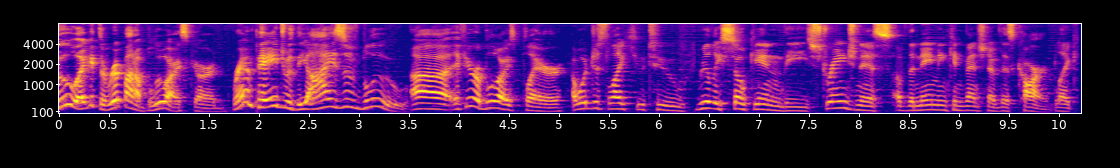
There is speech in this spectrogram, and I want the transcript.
Ooh, I get to rip on a Blue Eyes card. Rampage with the Eyes of Blue. Uh, if you're a Blue Eyes player, I would just like you to really soak in the strangeness of the naming convention of this card. Like,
